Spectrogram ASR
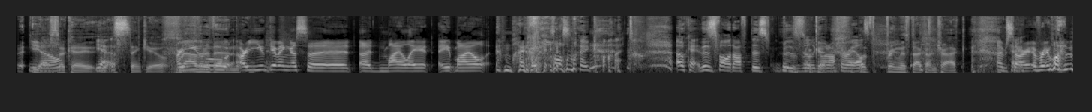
You yes. know? Okay. Yes. Yes. Thank you. Are rather you than are you giving us a, a mile eight eight mile mile eight? Oh my god. Okay, this is falling off. This this is really Okay, going off the rails. Let's bring this back on track. I'm sorry, everyone.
